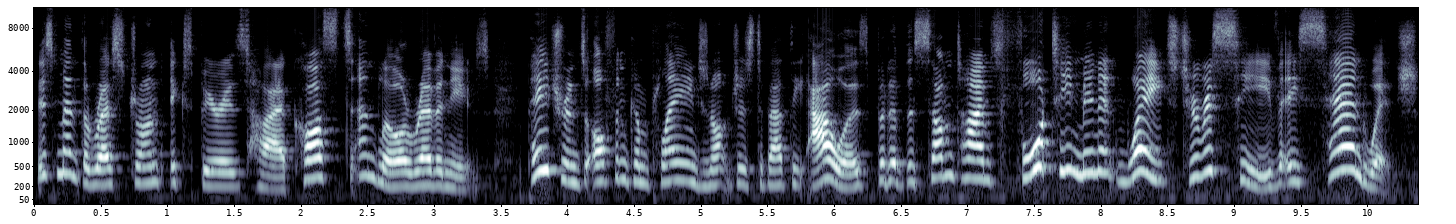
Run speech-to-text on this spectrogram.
this meant the restaurant experienced higher costs and lower revenues. Patrons often complained not just about the hours, but of the sometimes 40 minute wait to receive a sandwich.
